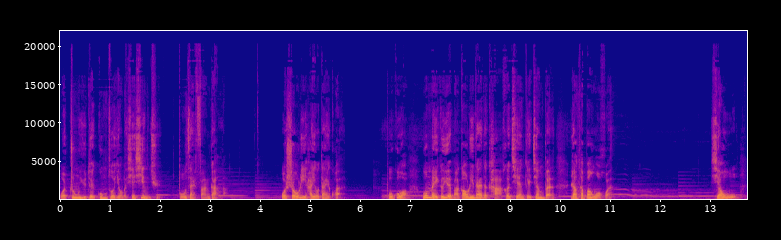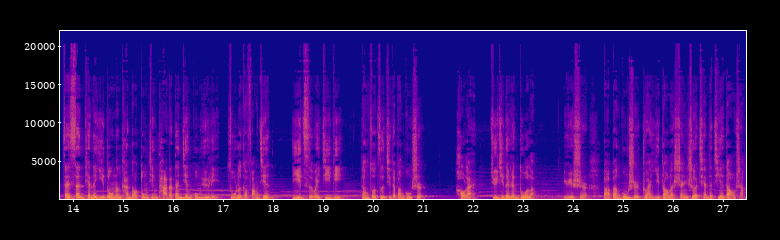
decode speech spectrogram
我终于对工作有了些兴趣，不再反感了。我手里还有贷款，不过我每个月把高利贷的卡和钱给江本，让他帮我还。小五在三田的一栋能看到东京塔的单间公寓里租了个房间，以此为基地，当做自己的办公室。后来聚集的人多了，于是把办公室转移到了神社前的街道上。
